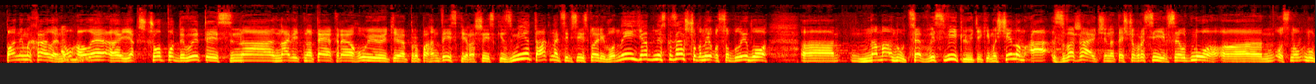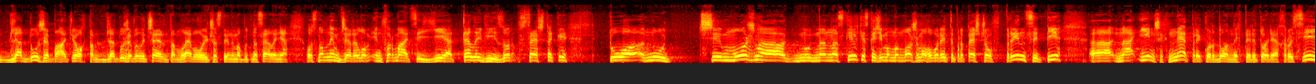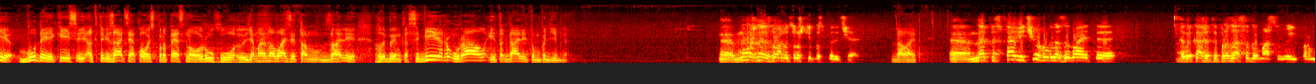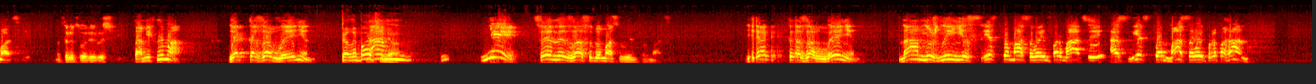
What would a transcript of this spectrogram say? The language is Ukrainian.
Пане Михайле, ну але е, якщо подивитись на навіть на те, як реагують е, пропагандистські рашистські змі, так на ці всі історії, вони я б не сказав, що вони особливо е, нама, ну, це висвітлюють якимось чином. А зважаючи на те, що в Росії все одно е, основ, ну, для дуже багатьох там для дуже величезної там левової частини, мабуть, населення, основним джерелом інформації є телевізор, все ж таки, то ну. Чи можна ну на наскільки, скажімо, ми можемо говорити про те, що в принципі е, на інших неприкордонних територіях Росії буде якийсь активізація якогось протестного руху? Я маю на увазі там взагалі глибинка Сибір, Урал і так далі, і тому подібне. Е, Можна я з вами трошки посперечаю? Давайте. Е, На підставі чого ви називаєте, ви кажете про засоби масової інформації на території Росії? Там їх нема. Як казав Ленін, Телебачення. нам... ні, це не засоби масової інформації. Як казав Ленін, нам нужны не средства масової інформації, а средства масової пропаганди.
